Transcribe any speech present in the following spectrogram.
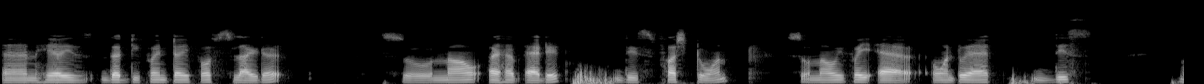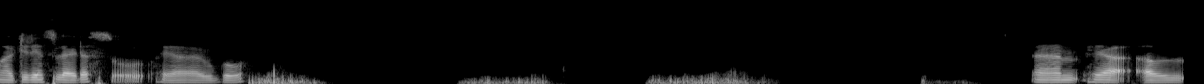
And here is the different type of slider. So now I have added this first one. So now if I want to add this multi-range slider so here I will go and here I'll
